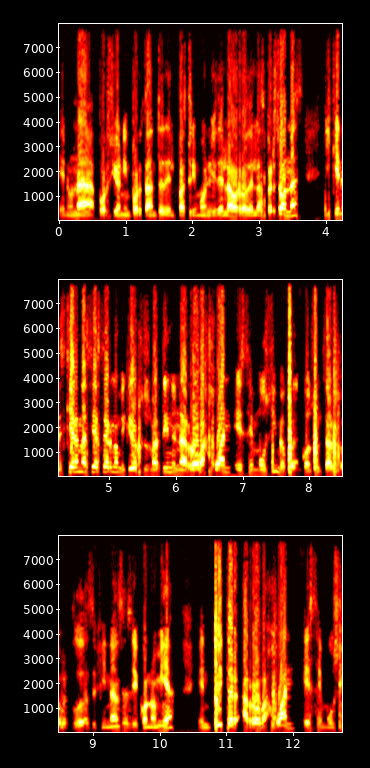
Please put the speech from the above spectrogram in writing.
en una porción importante del patrimonio y del ahorro de las personas. Y quienes quieran así hacerlo, mi querido Jesús Martín, en arroba Juan S. Musi, me pueden consultar sobre dudas de finanzas y economía en Twitter, arroba Juan S. Musi.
